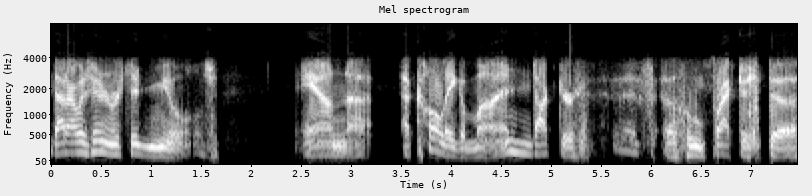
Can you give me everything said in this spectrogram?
that I was interested in mules. And uh, a colleague of mine, doctor, uh, who practiced uh,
